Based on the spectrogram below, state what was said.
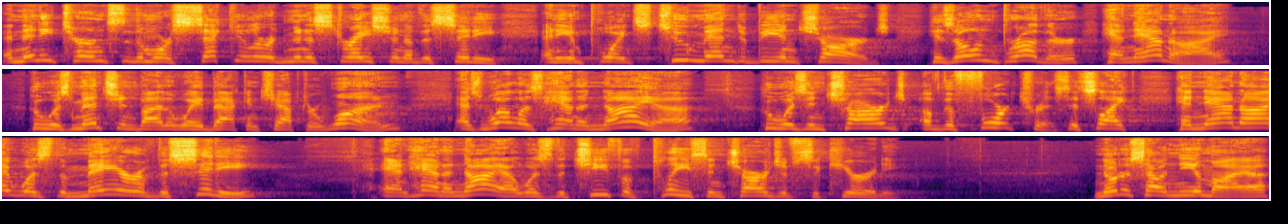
And then he turns to the more secular administration of the city and he appoints two men to be in charge his own brother, Hanani, who was mentioned, by the way, back in chapter 1, as well as Hananiah, who was in charge of the fortress. It's like Hanani was the mayor of the city, and Hananiah was the chief of police in charge of security. Notice how Nehemiah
